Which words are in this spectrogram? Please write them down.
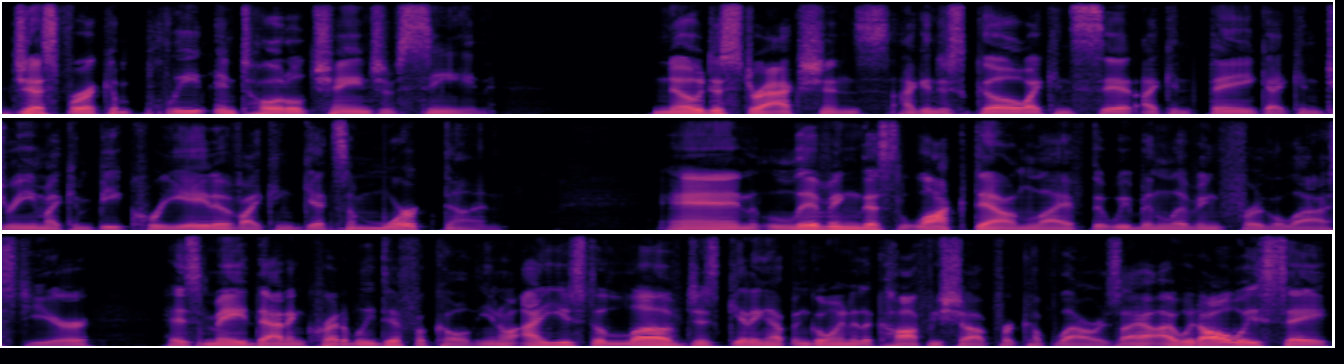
just for a complete and total change of scene. No distractions. I can just go, I can sit, I can think, I can dream, I can be creative, I can get some work done. And living this lockdown life that we've been living for the last year has made that incredibly difficult. You know, I used to love just getting up and going to the coffee shop for a couple hours. I, I would always say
